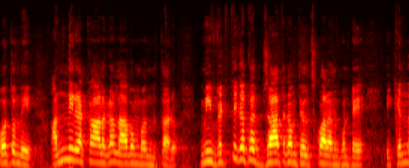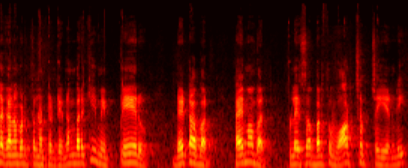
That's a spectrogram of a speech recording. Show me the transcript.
పోతుంది. అన్ని రకాలుగా లాభం పొందుతారు. మీ వ్యక్తిగత జాతకం తెలుసుకోవాలనుకుంటే ఈ కింద కనబడుతున్నటువంటి నెంబర్కి మీ పేరు date of birth time of birth place of birth WhatsApp చేయండి.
